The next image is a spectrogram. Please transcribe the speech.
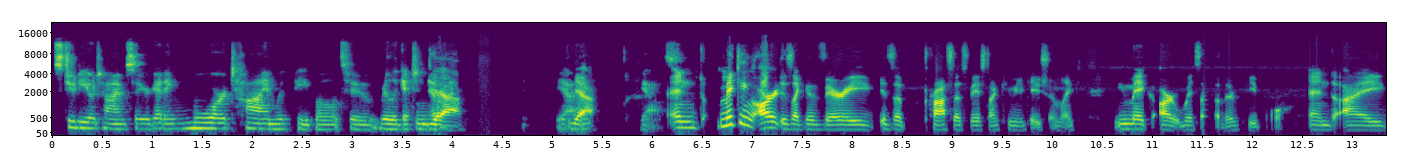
studio time, so you're getting more time with people to really get to know. Yeah. Yeah. Yeah. Yeah. And making art is like a very is a process based on communication. Like you make art with other people and i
